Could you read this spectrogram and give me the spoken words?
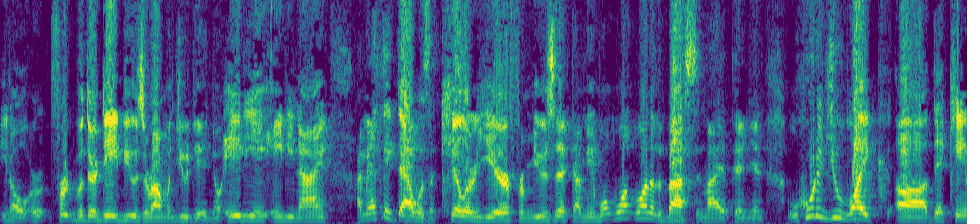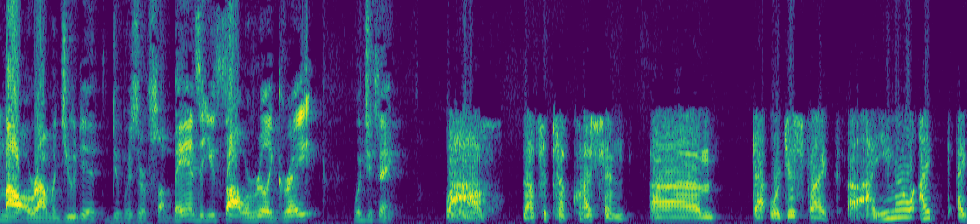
you know, for, with their debuts around when you did, you know, 88, 89. I mean, I think that was a killer year for music. I mean, one, one of the best, in my opinion. Who did you like uh, that came out around when you did? Was there some bands that you thought were really great? What'd you think? Wow, that's a tough question. Um, that were just like, uh, you know, I, I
